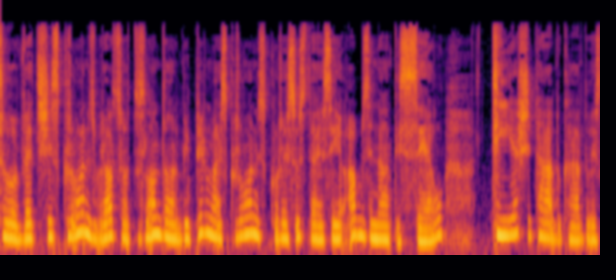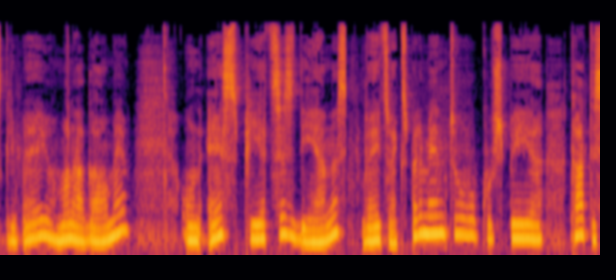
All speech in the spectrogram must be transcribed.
to, bet šis kronis, braucot uz Londonu, bija pirmais kronis, kur es uztaisīju apzināti sev tieši tādu, kādu es gribēju manā gaumē un es piecas dienas veicu eksperimentu, kurš bija, kā tas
